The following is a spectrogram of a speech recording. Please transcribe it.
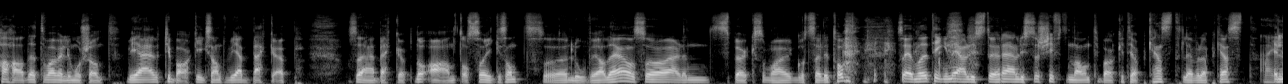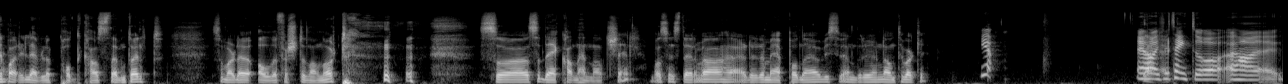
ha-ha, dette var veldig morsomt. Vi er tilbake, ikke sant. Vi er backup. Og så er backup noe annet også, ikke sant. Så lo vi av det, og så er det en spøk som har gått seg litt tom. Så en av de tingene jeg har lyst til å gjøre, jeg har lyst til å skifte navn tilbake til Upcast, Level Upcast. Ah, ja. Eller bare Level Up Podcast eventuelt, som var det aller første navnet vårt. så, så det kan hende at skjer. Hva syns dere? Hva, er dere med på det hvis vi endrer navn tilbake? Ja. Jeg har ikke tenkt å eh,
